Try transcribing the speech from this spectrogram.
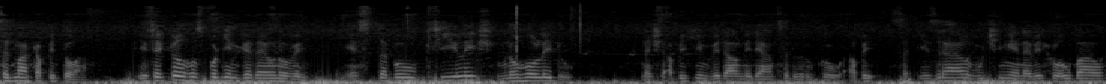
Sedmá kapitola. I řekl hospodin Gedeonovi, je s tebou příliš mnoho lidu, než abych jim vydal Midiánce do rukou, aby se Izrael vůči mě nevychloubal,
